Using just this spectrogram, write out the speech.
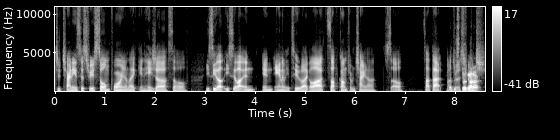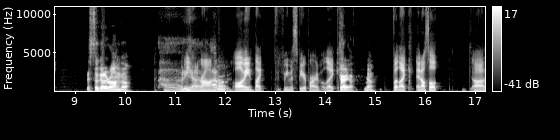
like, Chinese history is so important, like in Asia. So you see that you see a lot in in anime too. Like a lot of stuff comes from China, so it's not that But much. they still got it- They still got it wrong though. uh, What do you mean got it yeah, I wrong? don't- Well, I mean, like between the spear part, but like, Sure, yeah, yeah. but like, and also, uh,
